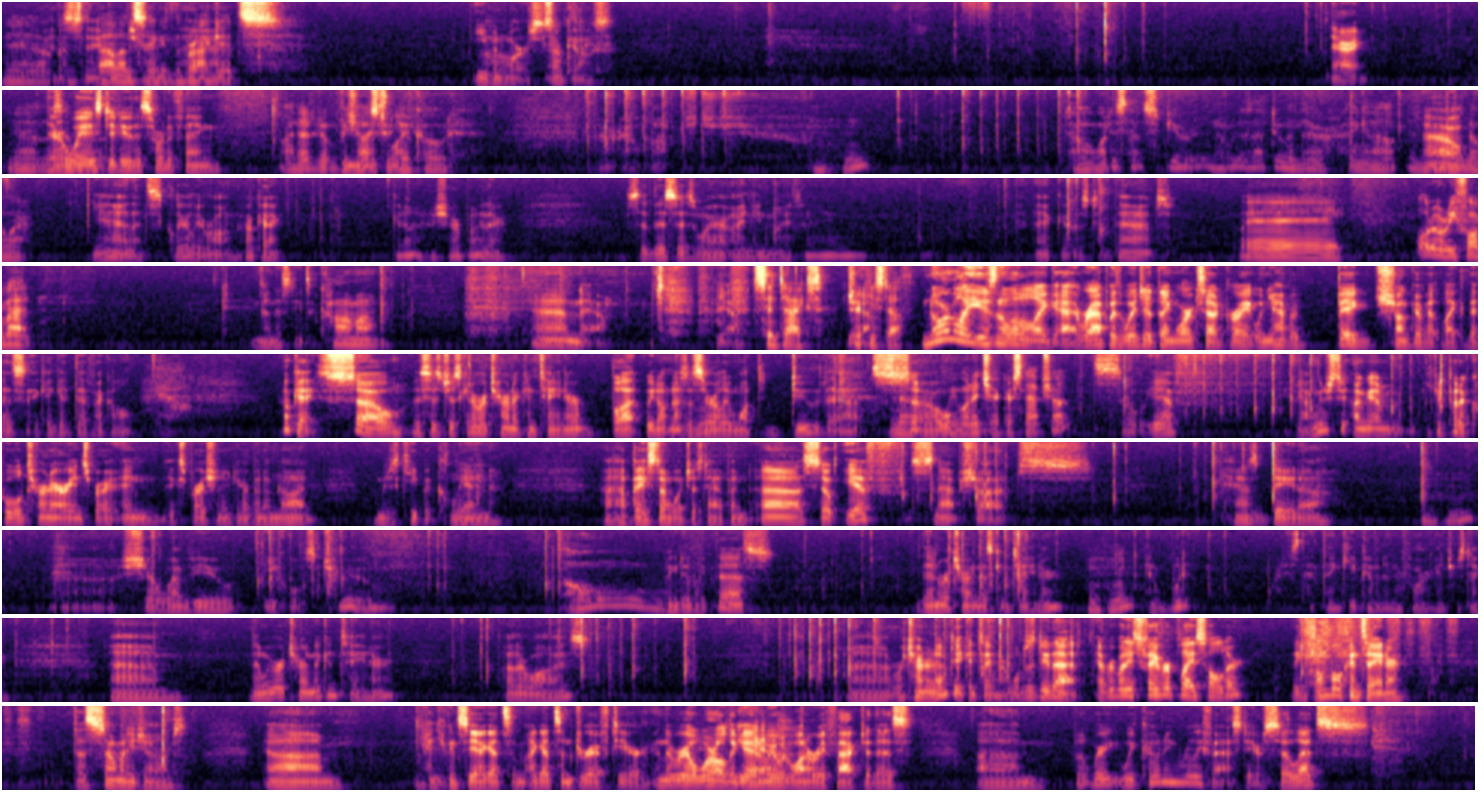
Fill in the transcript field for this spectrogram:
Now comes the balancing of the that. brackets. Even Oh, worse. so okay. close. All right. Yeah, there are ways to do this sort of thing. I know to do Visual nicely. Studio Code. All right, hold on. Mm -hmm. Oh, what is that spirit? What is that doing there, hanging out in the Oh. nowhere? Yeah, that's clearly wrong. Okay. Good eye, sharp eye there. So this is where I need my thing. That goes to that. Hey, auto reformat. And this needs a comma. And now. Yeah. Syntax, tricky Yeah. stuff. Normally using a little like wrap with widget thing works out great. When you have a big chunk of it like this, it can get difficult. Yeah. Okay, so this is just going to return a container, but we don't Mhm. necessarily want to do that. No, so we want to check our snapshot. So if, yeah, I'm gonna just, I'm gonna, you could put a cool ternary in expression in here, but I'm not. Let me just keep it clean, uh, based on what just happened. Uh, so if snapshots has data, hmm uh, show web view equals true, Oh. we can do it like this. Then return this container. hmm And what, where does that thing keep coming in there for? Interesting. Um, then we return the container. Otherwise, uh, return an empty container. We'll just do that. Everybody's favorite placeholder, the humble container. Does so many jobs. Um, and you can see I got some I got some drift here. In the real world, again, we would want to refactor this. Um, but we're, we're coding really fast here. So let's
